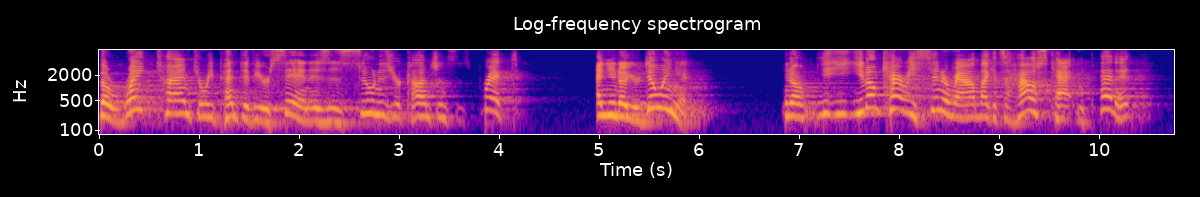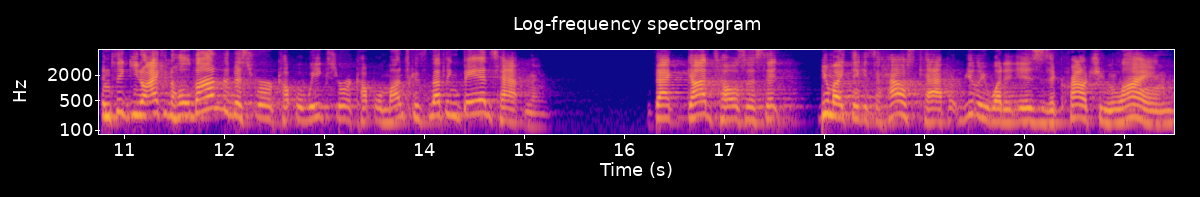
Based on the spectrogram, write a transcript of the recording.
The right time to repent of your sin is as soon as your conscience is pricked and you know you're doing it. You know, you, you don't carry sin around like it's a house cat and pet it and think, you know, I can hold on to this for a couple weeks or a couple months because nothing bad's happening. In fact, God tells us that you might think it's a house cat, but really what it is is a crouching lion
